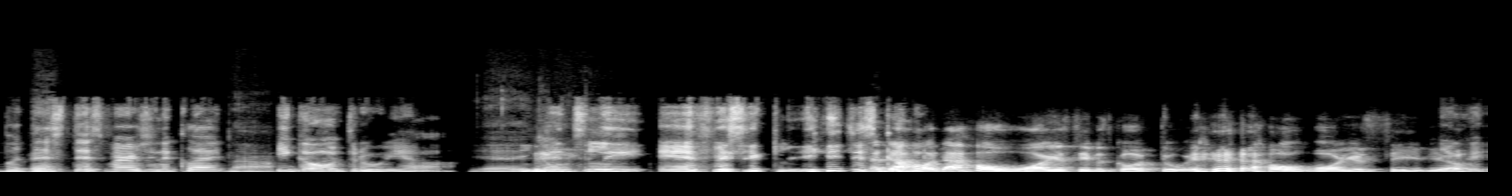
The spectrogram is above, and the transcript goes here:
But this this version of Klay, nah, he going through it, y'all. yeah, he going it. Mentally and physically. He just That going whole that whole Warriors team is going through it. that whole Warriors team, yo. You,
